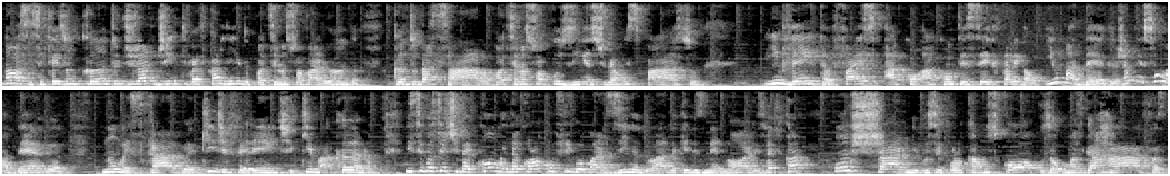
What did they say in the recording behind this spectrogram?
Nossa, você fez um canto de jardim que vai ficar lindo, pode ser na sua varanda, canto da sala, pode ser na sua cozinha se tiver um espaço inventa, faz acontecer e fica legal. E uma adega? Já pensou uma adega numa escada? Que diferente, que bacana. E se você tiver como, ainda coloca um frigobarzinho do lado, aqueles menores, vai ficar um charme você colocar uns copos, algumas garrafas.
